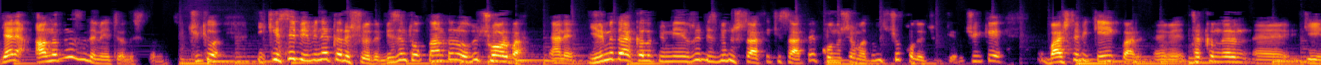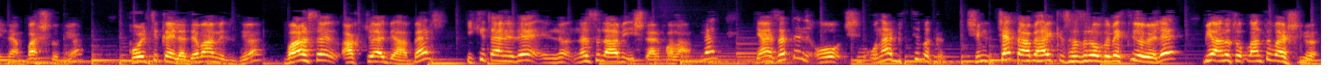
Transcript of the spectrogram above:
Yani anladınız mı demeye çalıştım? Çünkü ikisi birbirine karışıyordu. Bizim toplantılar oldu çorba. Yani 20 dakikalık bir mevzuyu biz bir buçuk saat, iki saatte konuşamadığımız çok oluyor Türkiye'de. Çünkü başta bir geyik var. E, takımların e, geyiğinden başlanıyor. Politikayla devam ediliyor. Varsa aktüel bir haber. iki tane de nasıl abi işler falan filan. Yani zaten o şimdi onlar bitti bakın. Şimdi chat abi herkes hazır oldu bekliyor böyle. Bir anda toplantı başlıyor.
